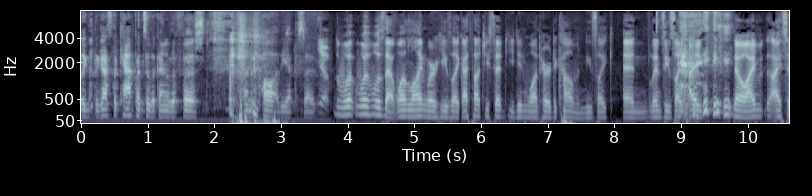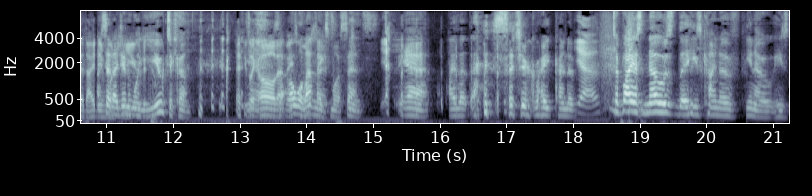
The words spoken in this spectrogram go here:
like the, the that's the kappa to the kind of the first kind of part of the episode. Yep. What, what was that one line where he's like, "I thought you said you didn't want her to come," and he's like, and Lindsay's like, "I no, I'm I said I I didn't." said want I didn't you want to you to come. And he's Yeah. Oh, like, "Oh, that like, makes oh well, more that makes more sense. Yeah. Yeah, I lo- that is such a great kind of. Yeah. Tobias knows that he's kind of you know he's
